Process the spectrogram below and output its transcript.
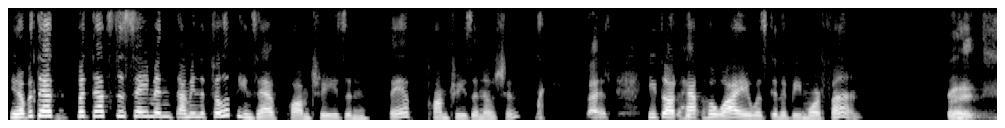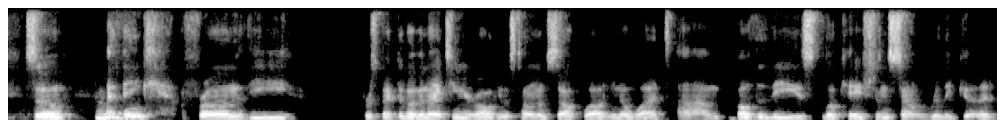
you know but that but that's the same in i mean the philippines have palm trees and they have palm trees in ocean but he thought ha- hawaii was going to be more fun. Right. So mm-hmm. i think from the perspective of a 19 year old he was telling himself well you know what? Um, both of these locations sound really good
